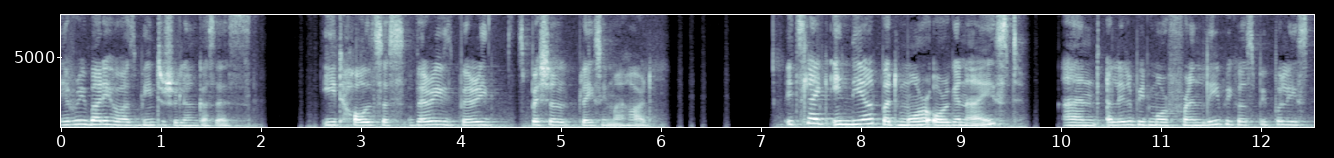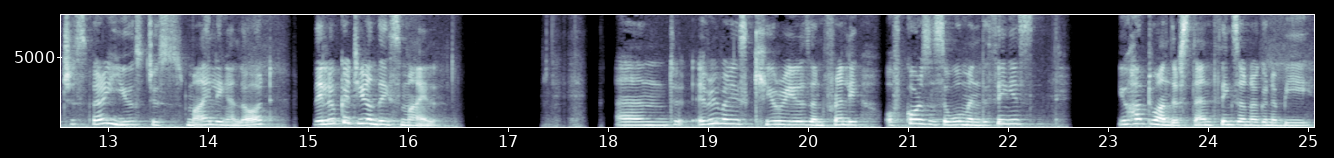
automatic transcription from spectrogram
everybody who has been to sri lanka says it holds a very very special place in my heart. It's like india but more organized and a little bit more friendly because people is just very used to smiling a lot. They look at you and they smile. And everybody's curious and friendly. Of course as a woman the thing is you have to understand things are not going to be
